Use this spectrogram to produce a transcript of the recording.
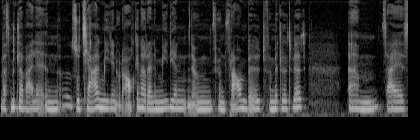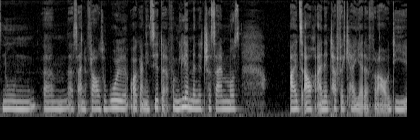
was mittlerweile in sozialen Medien oder auch generell in Medien ähm, für ein Frauenbild vermittelt wird, ähm, sei es nun, ähm, dass eine Frau sowohl organisierter Familienmanager sein muss, als auch eine taffe Karrierefrau, die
